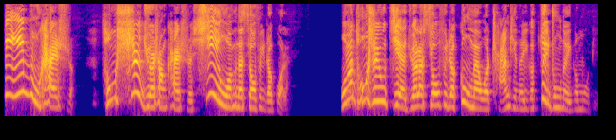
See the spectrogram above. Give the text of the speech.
第一步开始，从视觉上开始吸引我们的消费者过来。我们同时又解决了消费者购买我产品的一个最终的一个目的，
